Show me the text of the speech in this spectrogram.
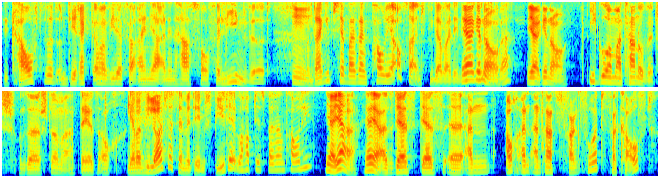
gekauft wird und direkt aber wieder für ein Jahr an den HSV verliehen wird. Und da gibt es ja bei St. Pauli auch so einen Spieler, bei dem Mhm. Ja, genau. ist, oder? Ja, genau. Igor Matanovic, unser Stürmer, der jetzt auch. Ja, aber wie läuft das denn mit dem? Spielt er überhaupt jetzt bei St. Pauli? Ja, ja, ja, ja. Also der ist, der ist äh, an, auch an Eintracht Frankfurt verkauft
